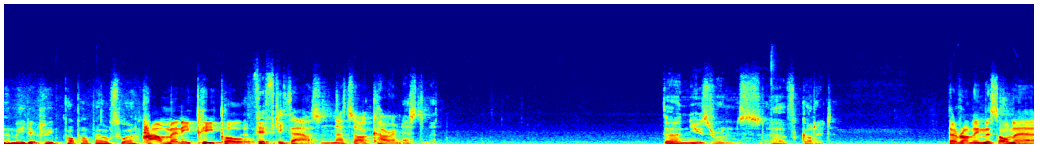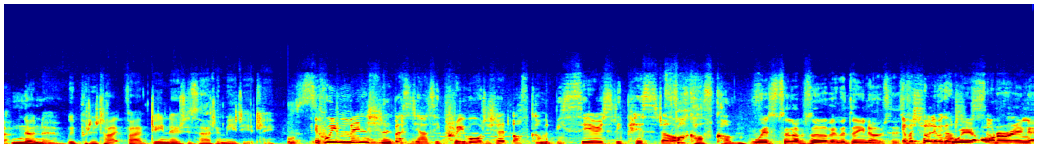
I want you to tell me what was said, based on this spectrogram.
immediately pop up elsewhere. How many people? 50,000. That's our current estimate. The newsrooms have got it. They're running this on air. No, no. We put a Type 5D notice out immediately. If we mentioned bestiality pre-watershed, Ofcom would be seriously pissed off. Fuck off, com. We're still observing the D notice. Yeah, but surely we're going to We're honouring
